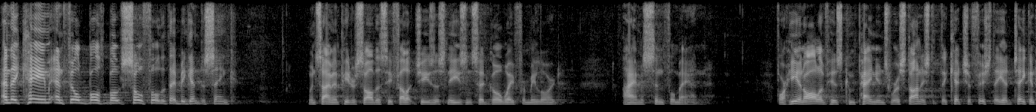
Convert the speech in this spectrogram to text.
and they came and filled both boats so full that they began to sink. When Simon Peter saw this, he fell at Jesus' knees and said, Go away from me, Lord. I am a sinful man. For he and all of his companions were astonished at the catch of fish they had taken.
